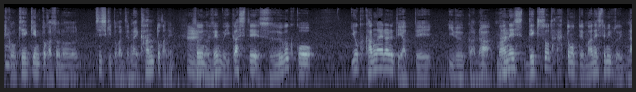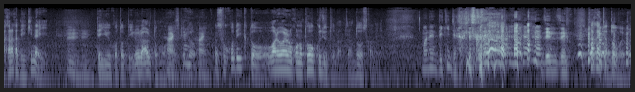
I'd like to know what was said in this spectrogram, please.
はい。こう経験とかその知識とかじゃない勘とかね、ん。そういうのを全部生かしてすごくこうよく考えられてやっているから真似し、できそうだなと思って真似してみるとなかなかできないっうんうん。ていうことっていろいろあると思うんですけど、はいそこでいくと我々のこのトーク術なんてのはどうですかね？真似できんじゃないですか？全然。酒井ちゃんどう思います？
